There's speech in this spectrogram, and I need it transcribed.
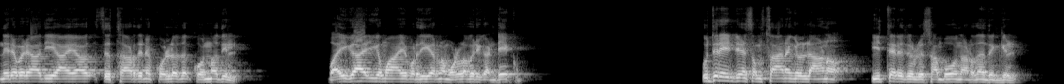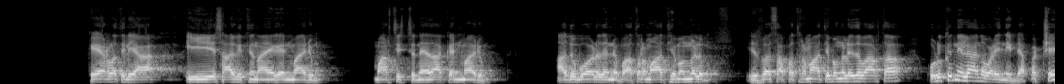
നിരപരാധിയായ സിദ്ധാർത്ഥിനെ കൊല്ല കൊന്നതിൽ വൈകാരികമായ പ്രതികരണം ഉള്ളവർ കണ്ടേക്കും. ഉത്തരേന്ത്യൻ സംസ്ഥാനങ്ങളിലാണ് ഇത്തരത്തിലൊരു സംഭവം നടന്നതെങ്കിൽ കേരളത്തിലെ ഈ സാഹിത്യ നായകന്മാരും മാർക്സിസ്റ്റ് നേതാക്കന്മാരും അതുപോലെ തന്നെ പത്രമാധ്യമങ്ങളും ഇപ്പോൾ പത്രമാധ്യമങ്ങൾ ഇത് വാർത്ത കൊടുക്കുന്നില്ല എന്ന് പറയുന്നില്ല. പക്ഷേ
